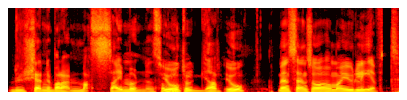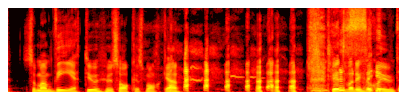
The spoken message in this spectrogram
Du känner bara en massa i munnen som Jo. du tuggar. Jo, men sen så har man ju levt. Så man vet ju hur saker smakar. vet du vad det är sjukt?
